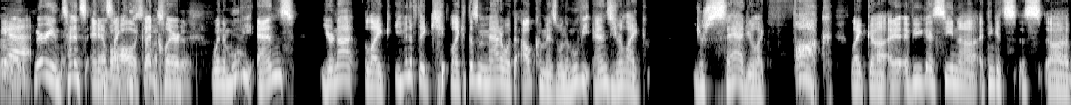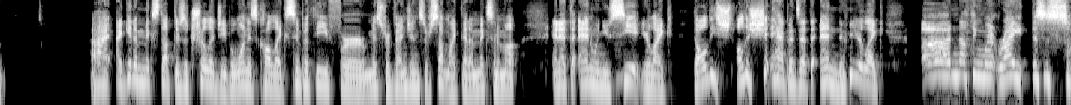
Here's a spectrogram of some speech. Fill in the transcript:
Yeah. very intense and it's Cannibal like you said claire when the movie ends you're not like even if they ki- like it doesn't matter what the outcome is when the movie ends you're like you're sad you're like fuck like uh have you guys seen uh i think it's uh I, I get them mixed up. There's a trilogy, but one is called like Sympathy for Mr. Vengeance or something like that. I'm mixing them up. And at the end, when you see it, you're like, all these all this shit happens at the end. you're like, uh, nothing went right. This is so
